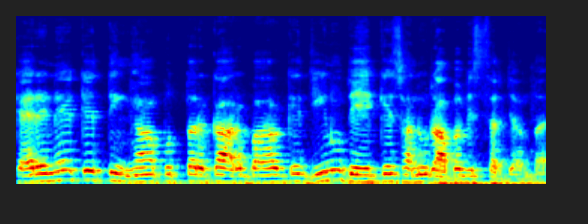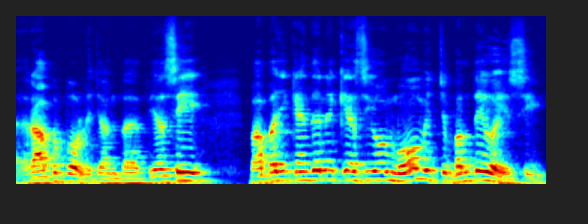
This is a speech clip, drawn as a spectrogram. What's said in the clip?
ਕਹਿ ਰਹੇ ਨੇ ਕਿ ਧੀਆਂ, ਪੁੱਤਰ ਘਰ-ਬਾਰ ਕੇ ਜਿਹਨੂੰ ਦੇਖ ਕੇ ਸਾਨੂੰ ਰੱਬ ਵਿਸਰ ਜਾਂਦਾ ਹੈ, ਰੱਬ ਭੁੱਲ ਜਾਂਦਾ ਹੈ। ਤੇ ਅਸੀਂ ਬਾਬਾ ਜੀ ਕਹਿੰਦੇ ਨੇ ਕਿ ਅਸੀਂ ਉਹ ਮੋਹ ਵਿੱਚ ਬੰਧੇ ਹੋਏ ਸੀ।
